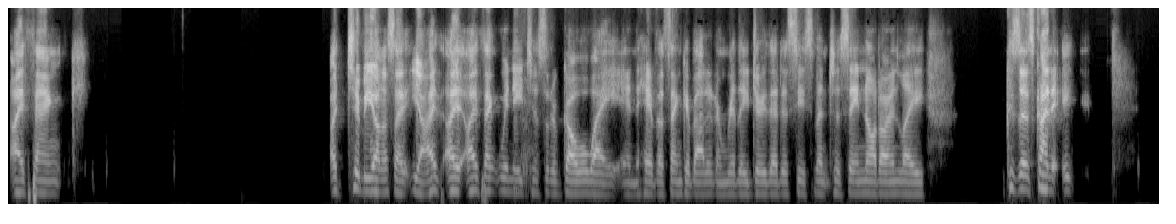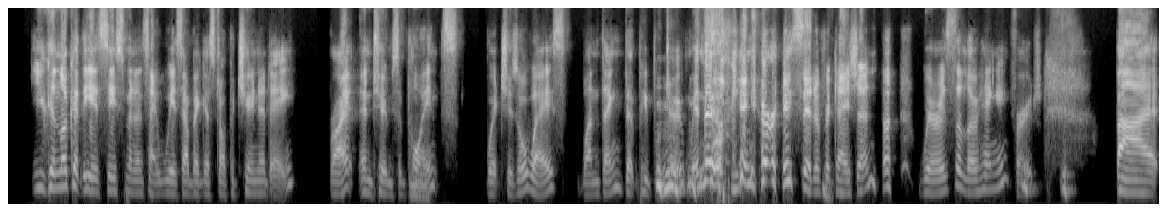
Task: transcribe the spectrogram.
I think uh, to be honest, I, yeah, I, I think we need to sort of go away and have a think about it and really do that assessment to see not only because it's kind of it, you can look at the assessment and say where's our biggest opportunity, right, in terms of mm. points, which is always one thing that people do when they're looking at recertification. Where is the low hanging fruit? But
